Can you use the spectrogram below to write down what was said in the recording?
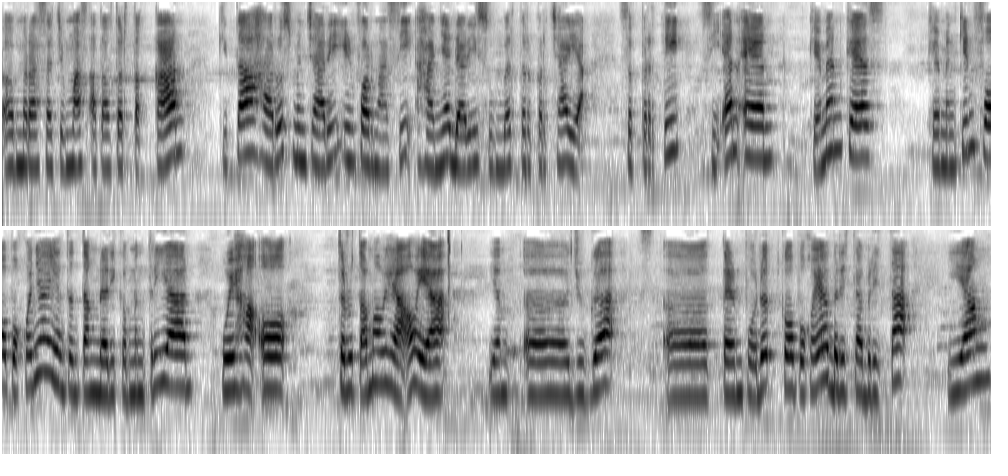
uh, merasa cemas atau tertekan, kita harus mencari informasi hanya dari sumber terpercaya seperti CNN, Kemenkes, Kemenkinfo, pokoknya yang tentang dari kementerian, WHO, terutama WHO ya, yang uh, juga uh, tempo.co pokoknya berita-berita yang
